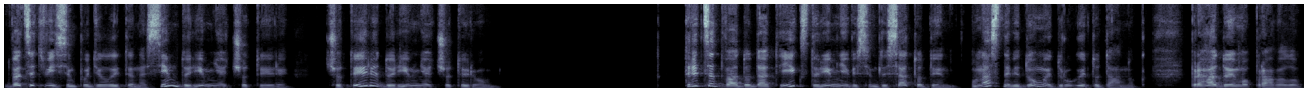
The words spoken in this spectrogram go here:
28 поділити на 7 дорівнює 4. 4 дорівнює 4. 32 додати х дорівнює 81. У нас невідомий другий доданок. Пригадуємо правило.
